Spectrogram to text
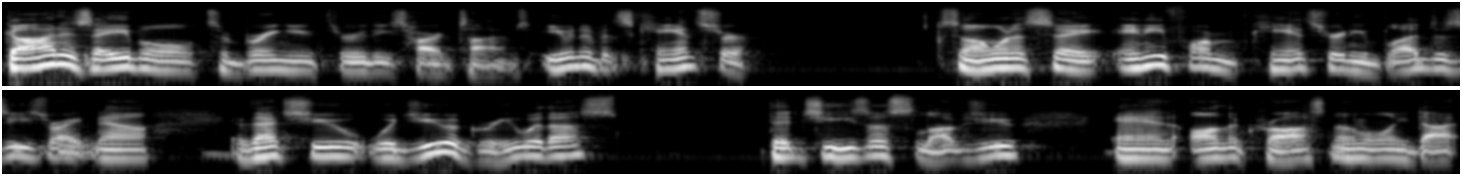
God is able to bring you through these hard times, even if it's cancer. So I want to say any form of cancer, any blood disease right now, if that's you, would you agree with us that Jesus loves you? And on the cross, not only die,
